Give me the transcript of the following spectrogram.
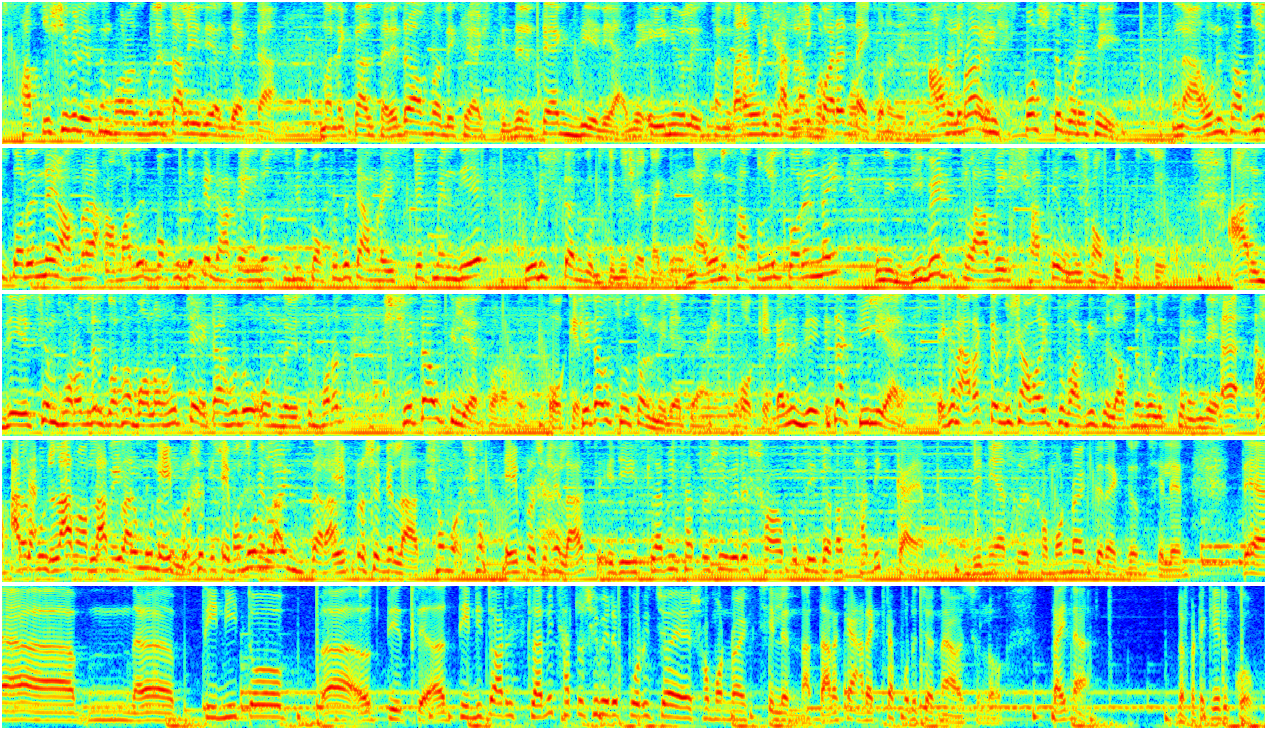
ছাত্র শিবির এস এম ফরাদ বলে চালিয়ে দেওয়ার যে একটা মানে কালচার এটা আমরা দেখে আসছি যে ট্যাগ দিয়ে দেয়া যে এই হলো ইসলামী মানে উনি ছাত্রলীগ করেন নাই কোনোদিন? আমরা স্পষ্ট করেছি না উনি ছাত্রলীগ করেন নাই আমরা আমাদের পক্ষ থেকে ঢাকা ইউনিভার্সিটির পক্ষ থেকে আমরা স্টেটমেন্ট দিয়ে পরিষ্কার করছি বিষয়টাকে না উনি ছাত্রলীগ করেন নাই উনি ডিবেট ক্লাবের সাথে উনি সম্পৃক্ত ছিল আর যে এস এম ফরাদের কথা বলা হচ্ছে এটা হলো অন্য এস এম ফরাদ সেটাও ক্লিয়ার করা হয়েছে Okay. সেটাও সোশ্যাল মিডিয়াতে আসছে Okay. কাজে যেটা ক্লিয়ার এখানে আরেকটা বিষয় আমার একটু বাকি ছিল আপনি বলেছিলেন যে আপনার আচ্ছা লাস্ট লাস্ট লাস্ট এই প্রসঙ্গে যে এই প্রসঙ্গে লাস্ট এই প্রসঙ্গে হ্যাঁ। লাস্ট এই যে ইসলামী ছাত্র শিবিরের সভাপতি জনাব সাদিক কায়েম যিনি আসলে সমন্বয়কদের একজন ছিলেন তিনি তো তিনি তো আর ইসলামী ছাত্র শিবিরের পরিচয়ে সমন্বয়ক ছিলেন না। তারকে আরেকটা পরিচয় নেওয়া হয়েছিল। তাই না? ব্যাপারটা কীরকম?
